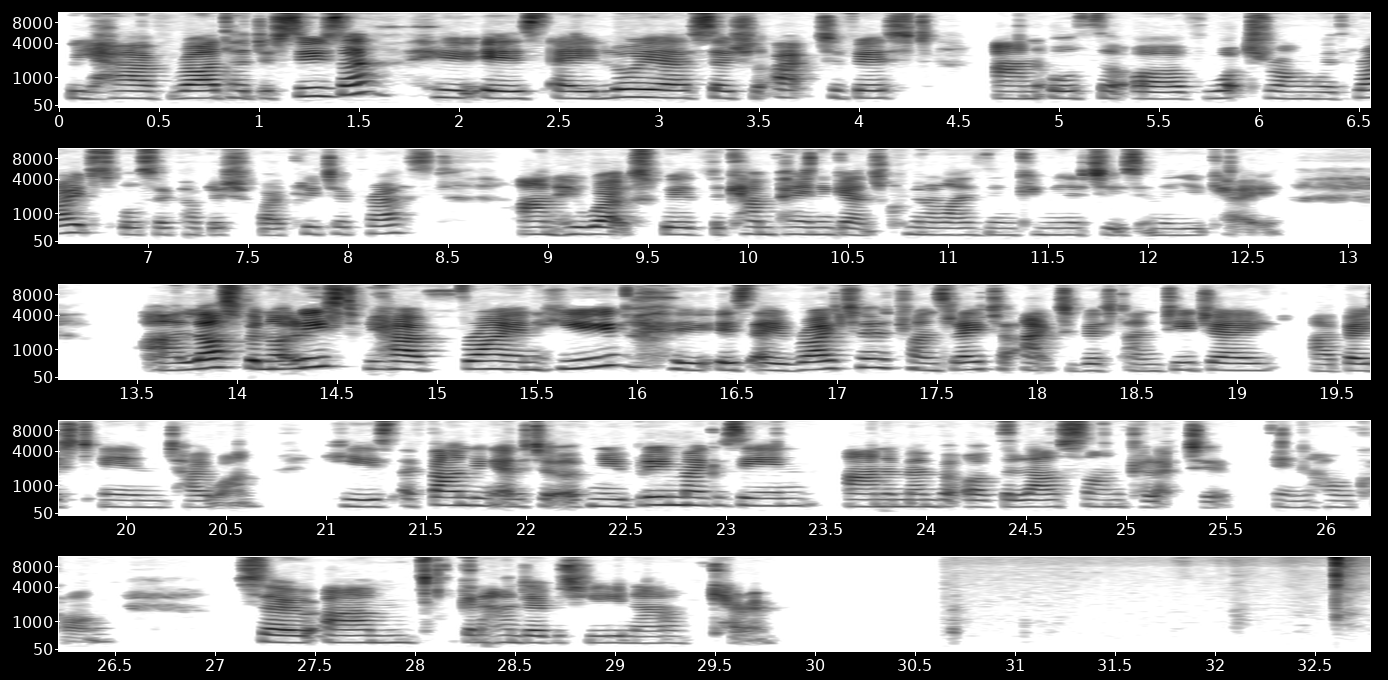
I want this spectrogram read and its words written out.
We have Radha D'Souza, who is a lawyer, social activist, and author of What's Wrong with Rights, also published by Pluto Press, and who works with the campaign against criminalising communities in the UK. Uh, last but not least, we have Brian Hioe, who is a writer, translator, activist, and DJ uh, based in Taiwan. He's a founding editor of New Bloom magazine and a member of the Lausan Collective in Hong Kong. So um, I'm going to hand over to you now, Kerem.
